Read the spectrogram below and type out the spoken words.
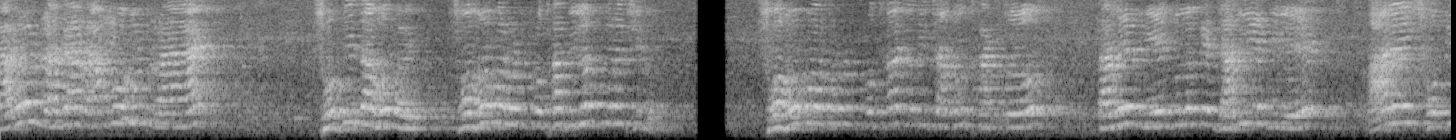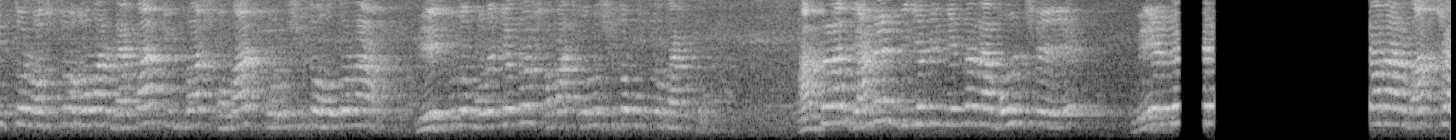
কারণ রাজা রামমোহন রায় সতীদাহ সহমরণ প্রথা বিলোপ করেছিল। সহমরণ প্রথা যদি চালু থাকতো, তাহলে মেয়েগুলোকে জ্বালিয়ে দিলে আর এই সতীত্ব নষ্ট হওয়ার ব্যাপার কিংবা সমাজ কলুষিত হতো না। মেয়েগুলো মরে যেত, সমাজ কলুষিত মুক্ত থাকতো। আপনারা জানেন বিজেপি নেতারা বলছে, মেয়েদের বাচ্চা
